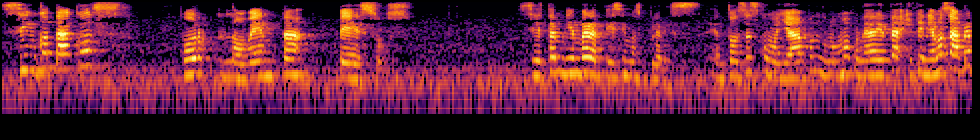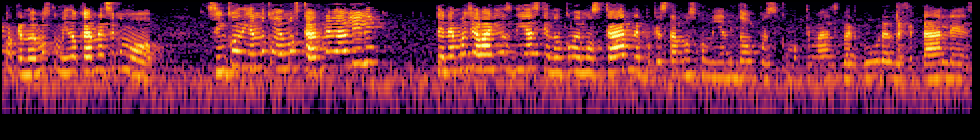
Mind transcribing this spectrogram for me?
cinco tacos por 90 pesos. Sí están bien baratísimos, plebes. Entonces, como ya pues, nos vamos a poner a dieta y teníamos hambre porque no hemos comido carne hace como cinco días no comemos carne, ¿verdad, Lili? Tenemos ya varios días que no comemos carne porque estamos comiendo pues como que más verduras, vegetales,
